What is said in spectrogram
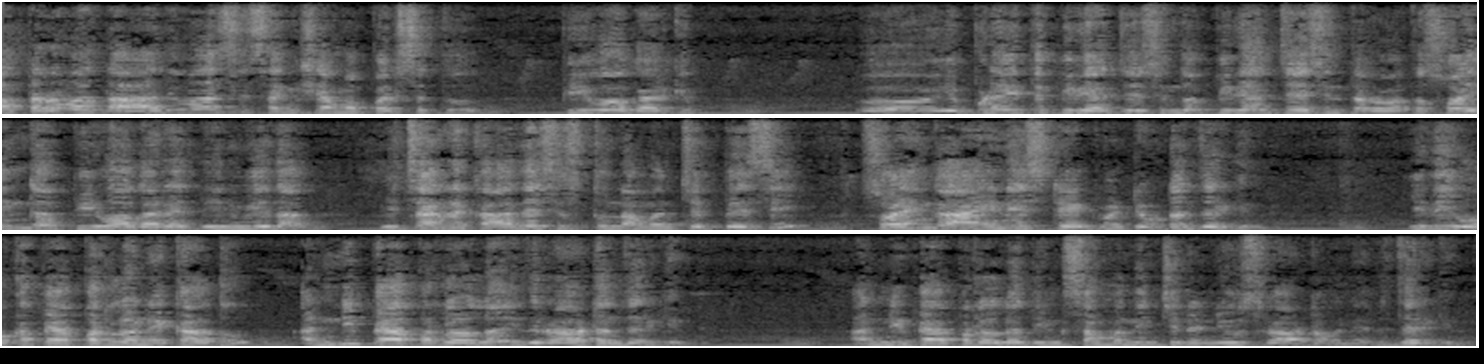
ఆ తర్వాత ఆదివాసీ సంక్షేమ పరిషత్ పిఓ గారికి ఎప్పుడైతే ఫిర్యాదు చేసిందో ఫిర్యాదు చేసిన తర్వాత స్వయంగా పీఓ గారే దీని మీద విచారణకు ఆదేశిస్తున్నామని చెప్పేసి స్వయంగా ఆయనే స్టేట్మెంట్ ఇవ్వడం జరిగింది. ఇది ఒక పేపర్లోనే కాదు అన్ని పేపర్లలో ఇది రావటం జరిగింది. అన్ని పేపర్లలో దీనికి సంబంధించిన న్యూస్ రావటం అనేది జరిగింది.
